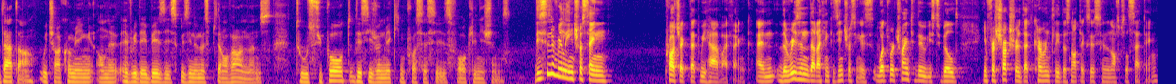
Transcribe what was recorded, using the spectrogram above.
data which are coming on an everyday basis within an hospital environment to support decision-making processes for clinicians. This is a really interesting project that we have, I think. And the reason that I think is interesting is what we're trying to do is to build infrastructure that currently does not exist in an hospital setting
